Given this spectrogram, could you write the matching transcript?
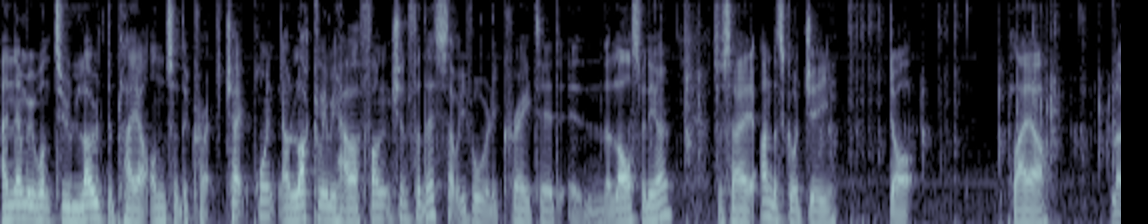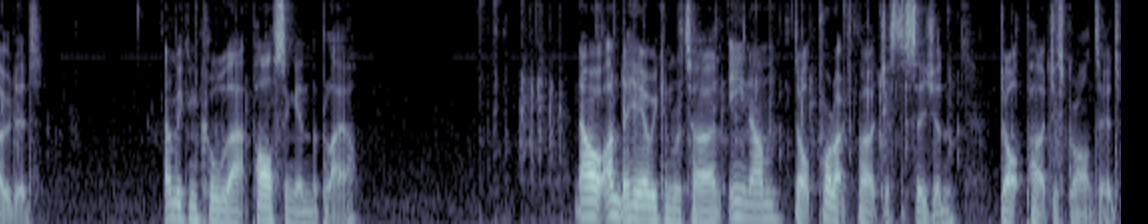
And then we want to load the player onto the correct checkpoint. Now luckily we have a function for this that we've already created in the last video. So say underscore g dot player loaded. And we can call that passing in the player. Now under here we can return enum dot product purchase decision dot purchase granted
